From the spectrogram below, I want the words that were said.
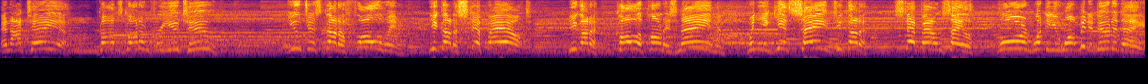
And I tell you, God's got them for you too. You just got to follow Him. You got to step out. You got to call upon His name. And when you get saved, you got to step out and say, Lord, what do you want me to do today?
